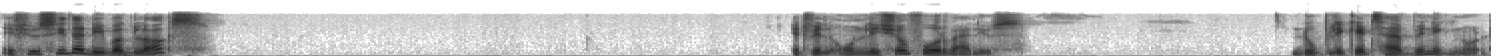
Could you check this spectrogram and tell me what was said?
If you see the debug logs it will only show four values. Duplicates have been ignored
